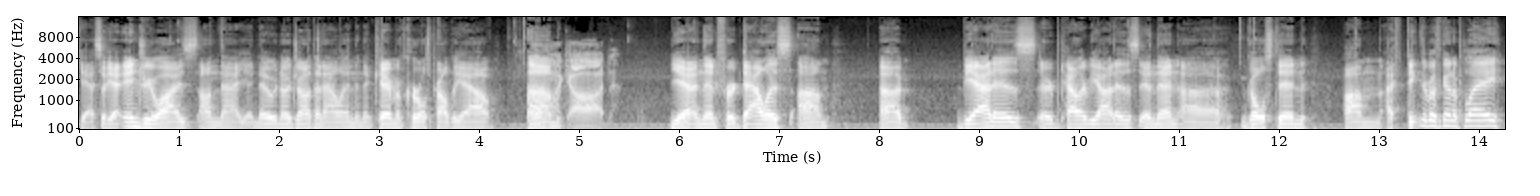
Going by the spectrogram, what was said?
Yeah, so yeah, injury wise on that, yeah, no no Jonathan Allen, and then Kamren Curl's probably out. Oh Um, my God. Yeah, and then for Dallas, um, uh, Biadasz or Tyler Biadasz, and then uh, Golston. Um, I think they're both going to play.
